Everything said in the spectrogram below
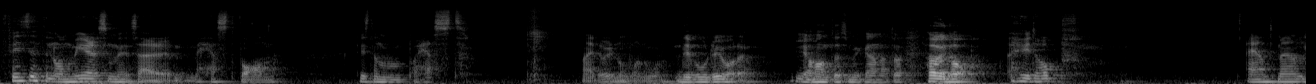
Finns det inte någon mer som är så här hästvan? Finns det någon på häst? Nej, då är det nog Wonder Woman. Det borde ju vara det. Jag Mm. har inte så mycket annat att... Höjdhopp. Höjdhopp. Ant-Man.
